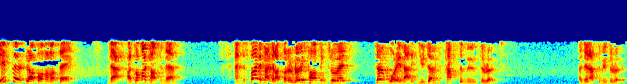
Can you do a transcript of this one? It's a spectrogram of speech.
If the Rabbanon are saying that I've got my pattern there, and despite the fact that I've got a road passing through it, don't worry about it. You don't have to move the road. I don't have to move the road.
